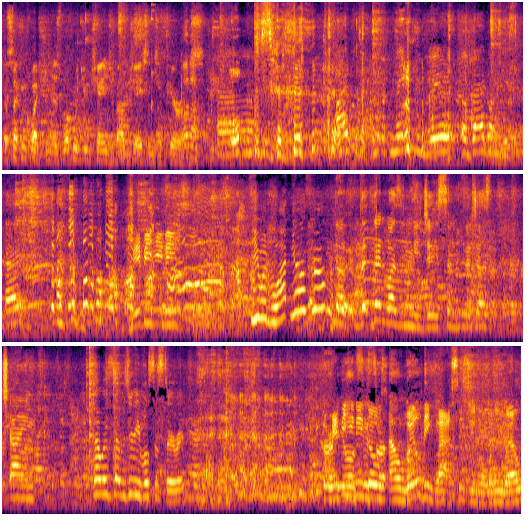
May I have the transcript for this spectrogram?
The second question is, what would you change about Jason's appearance? Oops. I would make him wear a bag on his head. Maybe he needs. You would what, Yasna? No, th- that wasn't me, Jason. We were just trying. That was that was your evil sister, right? Maybe he needs those welding glasses, you know, when he weld,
